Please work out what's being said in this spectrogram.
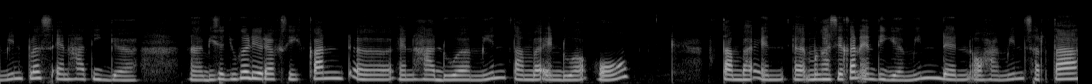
min plus NH3. Nah, bisa juga direaksikan eh, NH2 min tambah N2O tambah N, eh, menghasilkan N3 min dan OH serta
